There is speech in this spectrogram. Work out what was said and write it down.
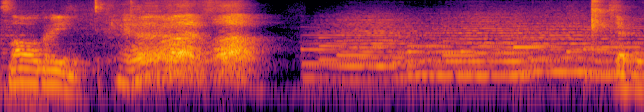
Слава Україні! Героям слава! Дякую.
